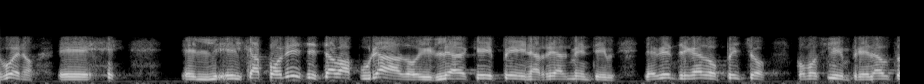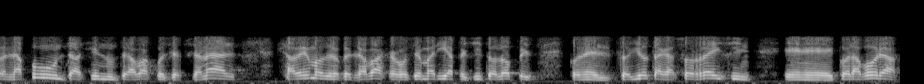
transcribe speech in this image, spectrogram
bueno, el, el japonés estaba apurado y le, qué pena realmente. Le había entregado pecho, como siempre, el auto en la punta, haciendo un trabajo excepcional. Sabemos de lo que trabaja José María Pechito López con el Toyota Gazoo Racing, eh, colabora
